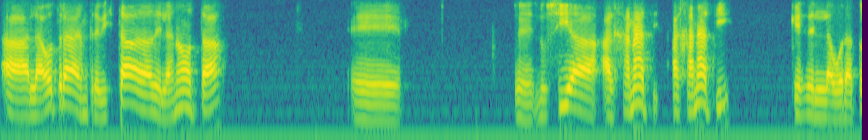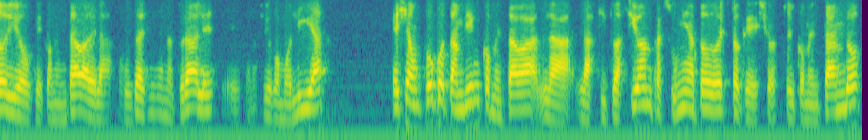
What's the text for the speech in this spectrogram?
a la otra entrevistada de la nota, eh, Lucía Aljanati, que es del laboratorio que comentaba de la Facultad de Ciencias Naturales, conocido como LIA, ella un poco también comentaba la, situación, resumía todo esto que yo estoy comentando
